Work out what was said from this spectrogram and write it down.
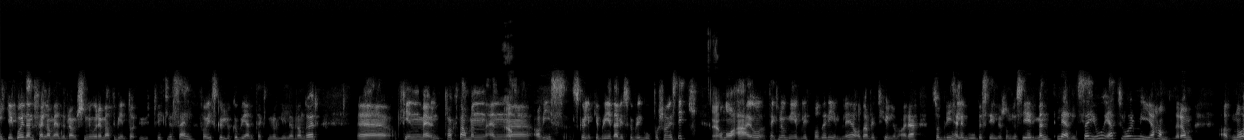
Ikke gå i den fella mediebransjen gjorde med at de begynte å utvikle selv. For vi skulle jo ikke bli en teknologileverandør. Eh, Finn med unntak, da, men en Ja. eh, avis skulle ikke bli det. Vi skulle bli gode på journalistikk. Ja. Og nå er jo teknologi blitt både rimelig og det har blitt hyllevare. Så bli heller god bestiller, som du sier. Men ledelse, jo, jeg tror mye handler om nå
